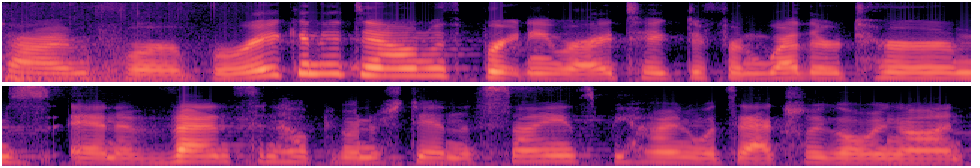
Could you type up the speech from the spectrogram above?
time for Breaking It Down with Brittney, where I take different weather terms and events and help you understand the science behind what's actually going on.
